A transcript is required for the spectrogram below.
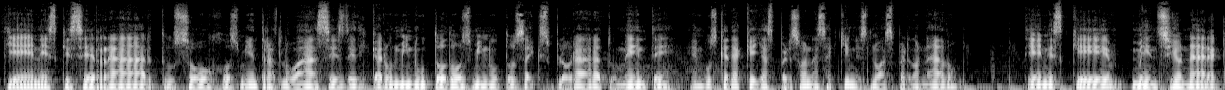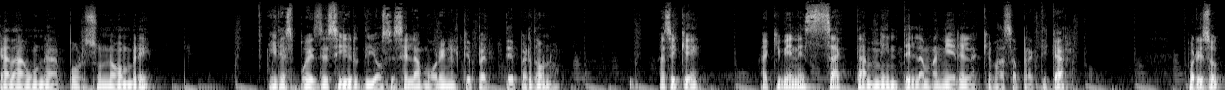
Tienes que cerrar tus ojos mientras lo haces, dedicar un minuto dos minutos a explorar a tu mente en busca de aquellas personas a quienes no has perdonado. Tienes que mencionar a cada una por su nombre y después decir Dios es el amor en el que te perdono. Así que aquí viene exactamente la manera en la que vas a practicar. Por eso,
